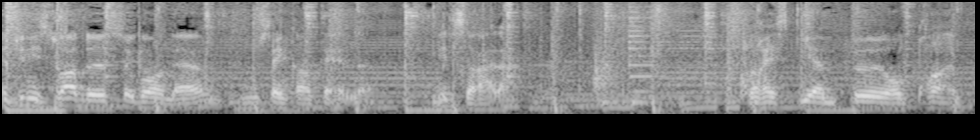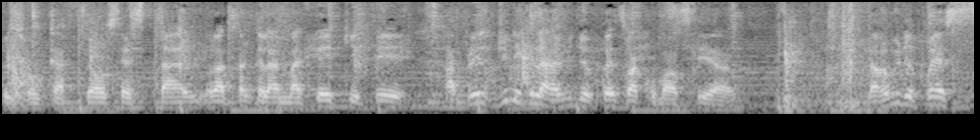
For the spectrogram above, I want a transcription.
C'est une histoire de seconde, hein, ou cinquantaine. Il sera là. On respire un peu, on prend un peu son café, on s'installe. On attend que la matinée qui était. Après, je dis que la revue de presse va commencer. hein. La revue de presse.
